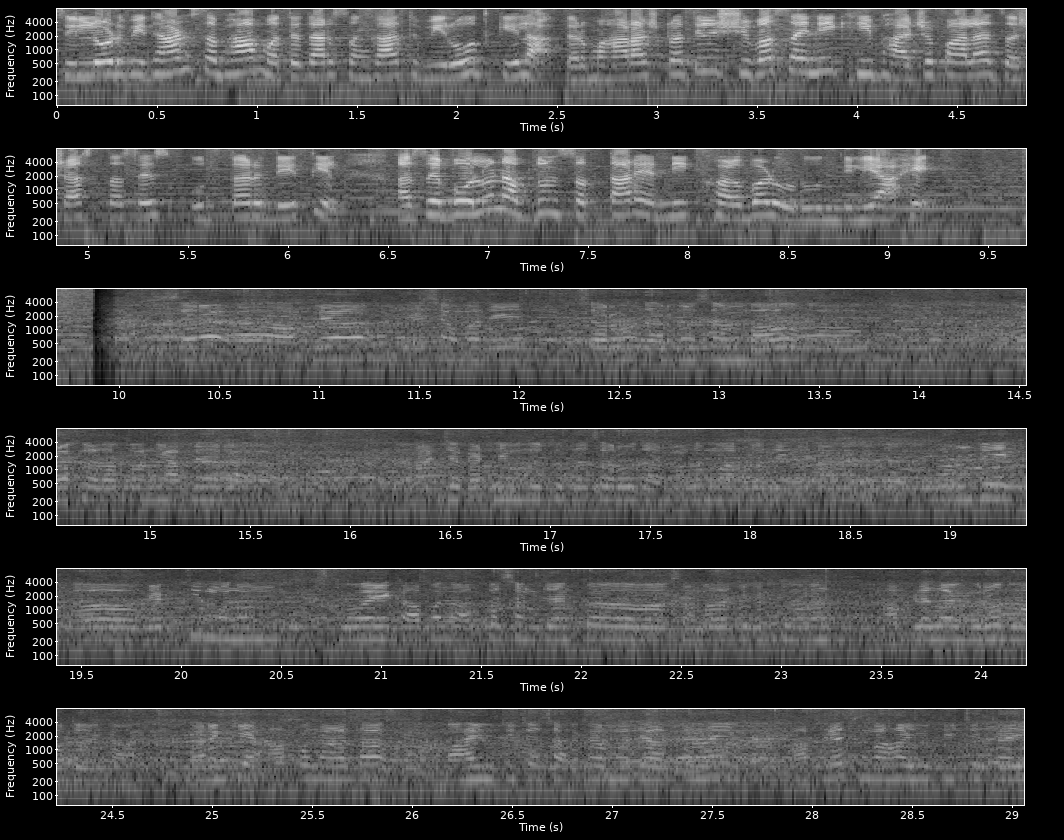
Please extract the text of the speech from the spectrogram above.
सिल्लोड विधानसभा मतदारसंघात विरोध केला तर महाराष्ट्रातील शिवसैनिक ही भाजपाला जशास तसेच उत्तर देतील असे बोलून अब्दुल सत्तार यांनी खळबळ उडवून दिली आहे. सर आपल्या देशामध्ये सर्व धर्मसमभाव ओळखला जातो आणि आपल्या रा- राज्यघटनेमध्ये सुद्धा सर्व धर्माला महत्त्व देण्यात आलं परंतु एक व्यक्ती म्हणून किंवा एक आपण अल्पसंख्याक समाजाची व्यक्ती म्हणून आपल्याला विरोध होतो आहे का? कारण की आपण आता महायुतीच्या सरकारमध्ये असतानाही आपल्याच महायुतीचे काही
